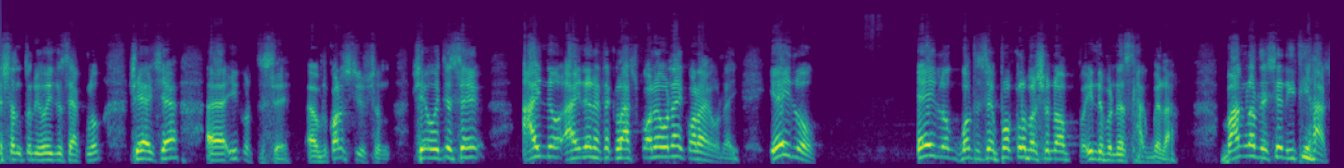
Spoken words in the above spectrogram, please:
দেশান্তরী হয়ে গেছে এক লোক, সে আইসা ই করতেছে কনস্টিটিউশন সে হইতেছে আইন, আইনের একটা ক্লাস করেও নাই, করায়ও নাই। এই লোক এই লোক বলতেছে প্রক্লামেশন অফ ইন্ডিপেন্ডেন্স থাকবে না। বাংলাদেশের ইতিহাস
